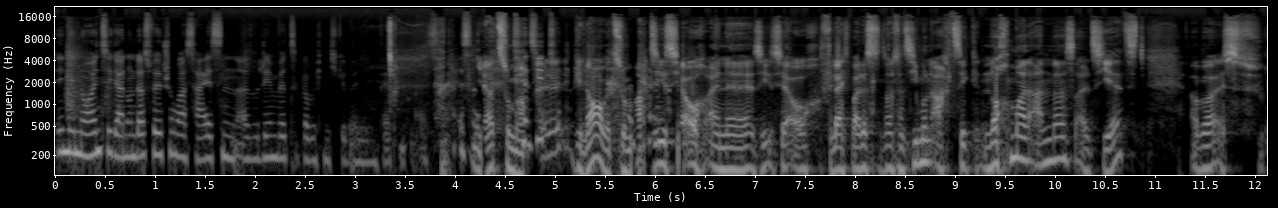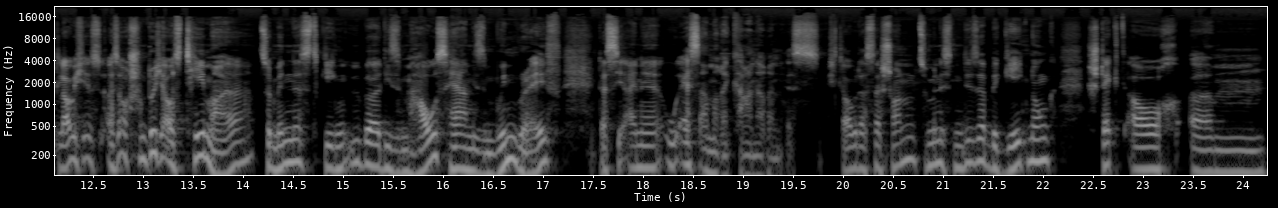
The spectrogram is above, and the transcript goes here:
in den 90ern und das will schon was heißen. Also den wird sie, glaube ich, nicht gewinnen, den Fashion-Preis. Also, ja, zumal, äh, genau, aber zumal sie ist ja auch eine, sie ist ja auch, vielleicht war das 1987 nochmal anders als jetzt, aber es, glaube ich, ist also auch schon durchaus Thema, zumindest gegenüber diesem Hausherrn, diesem Wingrave, dass sie eine US-Amerikanerin ist. Ich glaube, dass da schon, zumindest in dieser Begegnung, steckt auch, ähm,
